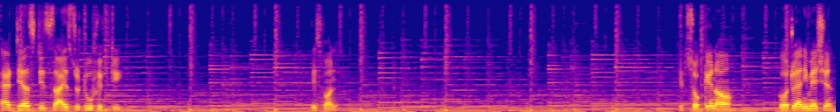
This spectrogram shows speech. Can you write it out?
adjust its size to 250 this one. It's okay now. Go to animation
